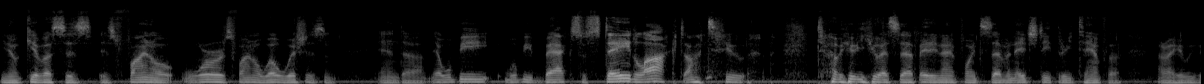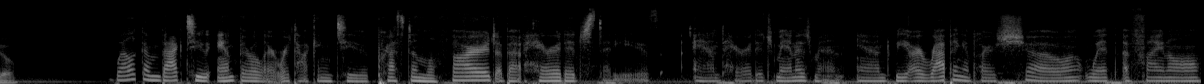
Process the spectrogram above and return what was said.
you know give us his his final words, final well wishes, and and uh, yeah, we'll be we'll be back. So stay locked onto WUSF eighty nine point seven HD three Tampa. All right, here we go. Welcome back to Anthro Alert. We're talking to Preston Lafarge about heritage studies and heritage management. And we are wrapping up our show with a final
